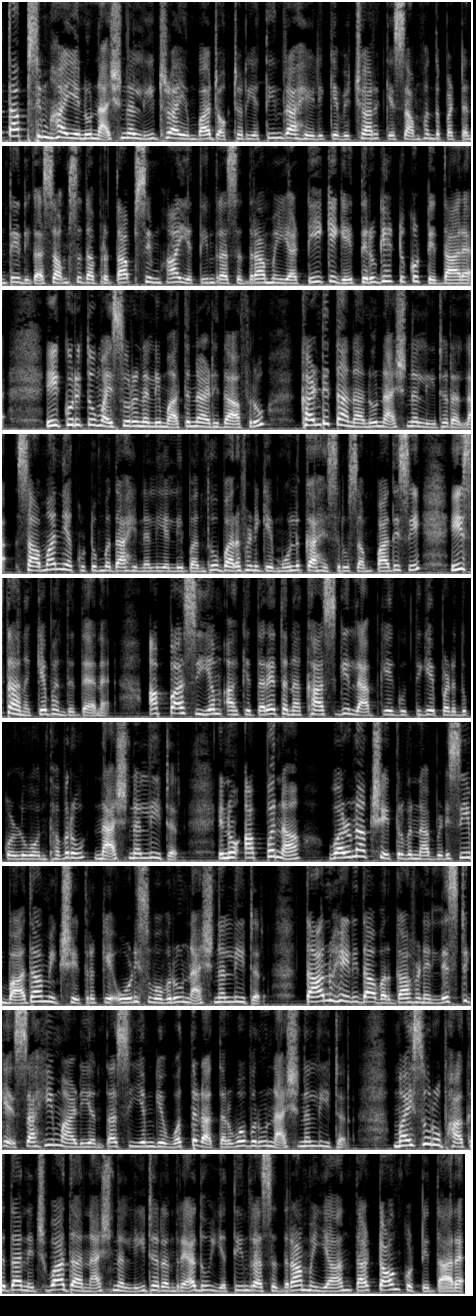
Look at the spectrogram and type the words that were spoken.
ಪ್ರತಾಪ್ ಸಿಂಹ ಏನು ನ್ಯಾಷನಲ್ ಲೀಡ್ರಾ ಎಂಬ ಡಾಕ್ಟರ್ ಯತೀಂದ್ರ ಹೇಳಿಕೆ ವಿಚಾರಕ್ಕೆ ಸಂಬಂಧಪಟ್ಟಂತೆ ಇದೀಗ ಸಂಸದ ಪ್ರತಾಪ್ ಸಿಂಹ, ಯತೀಂದ್ರ ಸಿದ್ದರಾಮಯ್ಯ ಟೀಕೆಗೆ ತಿರುಗೇಟು ಕೊಟ್ಟಿದ್ದಾರೆ. ಈ ಕುರಿತು ಮೈಸೂರಿನಲ್ಲಿ ಮಾತನಾಡಿದ ಅವರು, ಖಂಡಿತ ನಾನು ನ್ಯಾಷನಲ್ ಲೀಡರ್ ಅಲ್ಲ. ಸಾಮಾನ್ಯ ಕುಟುಂಬದ ಹಿನ್ನೆಲೆಯಲ್ಲಿ ಬಂದು ಬರವಣಿಗೆ ಮೂಲಕ ಹೆಸರು ಸಂಪಾದಿಸಿ ಈ ಸ್ಥಾನಕ್ಕೆ ಬಂದಿದ್ದೇನೆ. ಅಪ್ಪ ಸಿಎಂ ಆಗಿದ್ದರೆ ತನ್ನ ಖಾಸಗಿ ಲ್ಯಾಬ್ಗೆ ಗುತ್ತಿಗೆ ಪಡೆದುಕೊಳ್ಳುವಂಥವರು ನ್ಯಾಷನಲ್ ಲೀಡರ್. ಇನ್ನು ಅಪ್ಪನ ವರುಣಾ ಕ್ಷೇತ್ರವನ್ನ ಬಿಡಿಸಿ ಬಾದಾಮಿ ಕ್ಷೇತ್ರಕ್ಕೆ ಓಡಿಸುವವರು ನ್ಯಾಷನಲ್ ಲೀಡರ್. ತಾನು ಹೇಳಿದ ವರ್ಗಾವಣೆ ಲಿಸ್ಟ್ಗೆ ಸಹಿ ಮಾಡಿ ಅಂತ ಸಿಎಂಗೆ ಒತ್ತಡ ತರುವವರು ನ್ಯಾಷನಲ್ ಲೀಡರ್. ಮೈಸೂರು ಭಾಗದ ನಿಜವಾದ ನ್ಯಾಷನಲ್ ಲೀಡರ್ ಅಂದ್ರೆ ಅದು ಯತೀಂದ್ರ ಸಿದ್ದರಾಮಯ್ಯ ಅಂತ ಟಾಂಗ್ ಕೊಟ್ಟಿದ್ದಾರೆ.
